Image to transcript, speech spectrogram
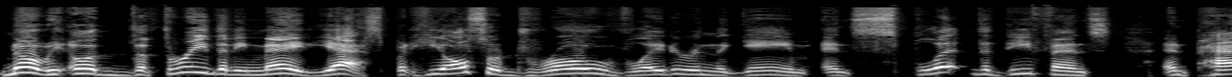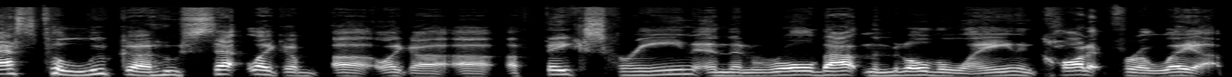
No, he, oh, the three that he made, yes, but he also drove later in the game and split the defense and passed to Luka, who set like a uh, like a, a, fake screen and then rolled out in the middle of the lane and caught it for a layup.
